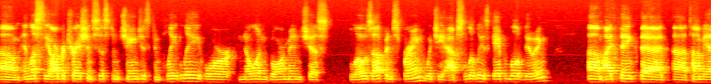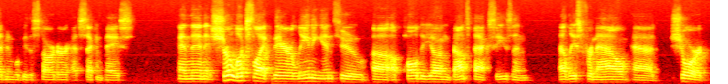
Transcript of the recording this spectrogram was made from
Um, unless the arbitration system changes completely or Nolan Gorman just blows up in spring, which he absolutely is capable of doing. Um, I think that uh, Tommy Edman will be the starter at second base. And then it sure looks like they're leaning into uh, a Paul DeJong bounce back season at least for now, at short.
